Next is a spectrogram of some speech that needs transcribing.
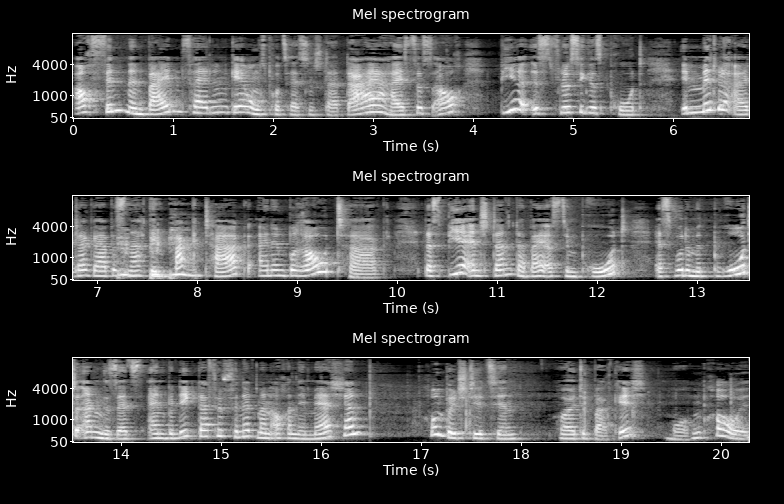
Auch finden in beiden Fällen Gärungsprozessen statt. Daher heißt es auch, Bier ist flüssiges Brot. Im Mittelalter gab es nach dem Backtag einen Brautag. Das Bier entstand dabei aus dem Brot. Es wurde mit Brot angesetzt. Ein Beleg dafür findet man auch in dem Märchen Rumpelstilzchen. Heute back ich, morgen brau ich.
